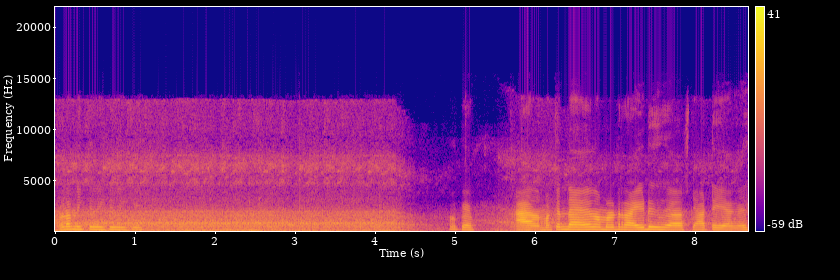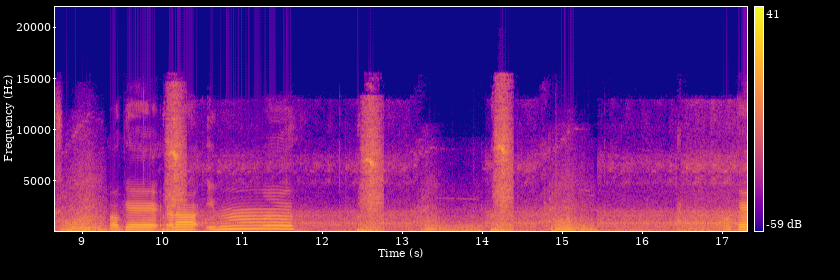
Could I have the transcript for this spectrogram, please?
അവിടെ നിക്ക് നിക്ക് നിക്ക്. ഓക്കെ ആ നമുക്ക് എന്തായാലും നമ്മുടെ റൈഡ് സ്റ്റാർട്ട് ചെയ്യാം ഗൈസ് ഓക്കെ എടാ ഇന്ന് ഓക്കെ.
